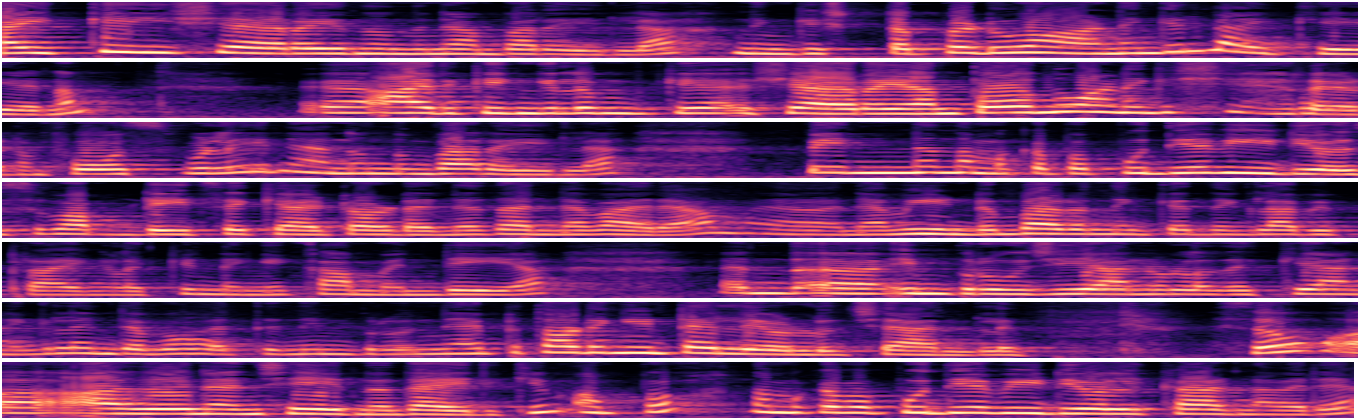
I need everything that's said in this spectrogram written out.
ലൈക്ക് ചെയ്യ് ഷെയർ ചെയ്യുന്നൊന്നും ഞാൻ പറയില്ല. നിങ്ങൾക്ക് ഇഷ്ടപ്പെടുവാണെങ്കിൽ ലൈക്ക് ചെയ്യണം. ആർക്കെങ്കിലും ഷെയർ ചെയ്യാൻ തോന്നുവാണെങ്കിൽ ഷെയർ ചെയ്യണം. ഫോഴ്സ്ഫുള്ളി ഞാനൊന്നും പറയില്ല. പിന്നെ നമുക്കപ്പോൾ പുതിയ വീഡിയോസും അപ്ഡേറ്റ്സ് ഒക്കെ ആയിട്ട് ഉടനെ തന്നെ വരാം. ഞാൻ വീണ്ടും പറഞ്ഞു നിങ്ങൾക്ക് എന്തെങ്കിലും അഭിപ്രായങ്ങളൊക്കെ ഉണ്ടെങ്കിൽ കമന്റ് ചെയ്യുക എന്താ ഇമ്പ്രൂവ് ചെയ്യാനുള്ളതൊക്കെ ആണെങ്കിൽ എന്റെ ഭാഗത്ത് നിന്ന് ഇമ്പ്രൂവ് ഞാൻ ഇപ്പോൾ തുടങ്ങിയിട്ടല്ലേ ഉള്ളൂ ചാനൽ സോ അത് ഞാൻ ചെയ്യുന്നതായിരിക്കും. അപ്പോൾ നമുക്കപ്പോൾ പുതിയ വീഡിയോയിൽ കാണുന്നവരെ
